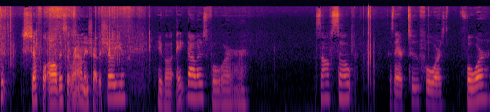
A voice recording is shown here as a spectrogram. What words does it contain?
shuffle all this around and try to show you. Here go $8 for soft soap because they're two fours. four.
